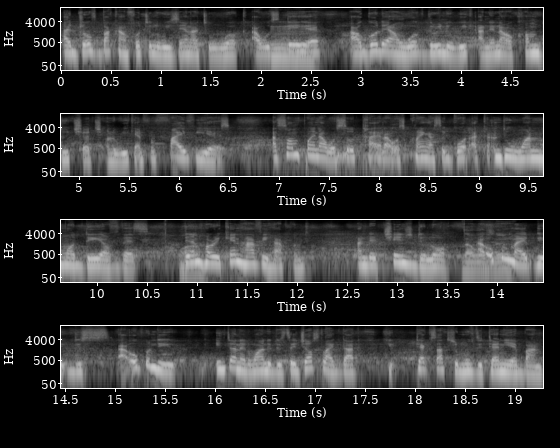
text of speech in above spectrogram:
I drove back and forth to Louisiana to work. I would stay hmm. there. I'll go there and work during the week, and then I'll come do church on the weekend for five years. At some point, I was so tired. I was crying. I said, God, I can't do one more day of this. Then Hurricane Harvey happened, and they changed the law. I opened it. my the- this. I opened the internet one day to say just like that, Texas removed the ten-year ban,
